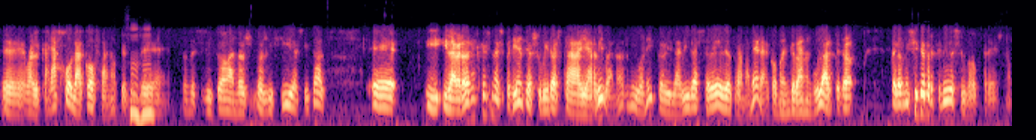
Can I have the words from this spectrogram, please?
Eh, o el carajo la cofa, ¿no? Que es donde, donde, se situaban los, los vigías y tal. Eh, y, y, la verdad es que es una experiencia subir hasta ahí arriba, ¿no? Es muy bonito y la vida se ve de otra manera, como en gran angular, pero pero mi sitio preferido es el Bauprés, ¿no?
